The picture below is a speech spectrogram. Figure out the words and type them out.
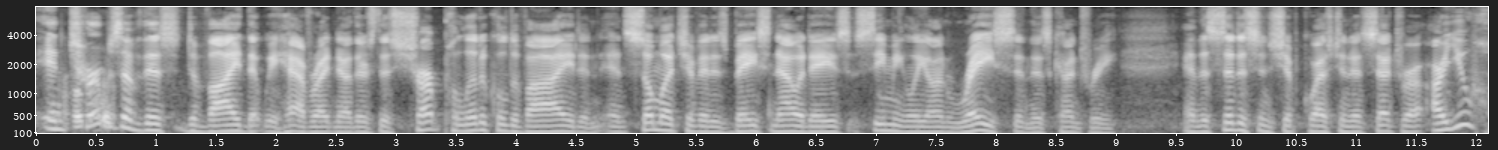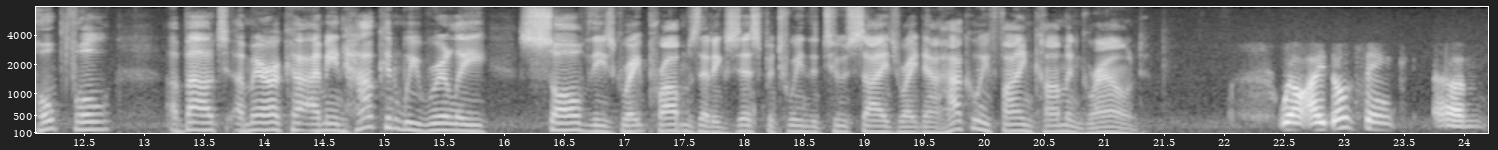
in terms of this divide that we have right now, there's this sharp political divide, and, and so much of it is based nowadays seemingly on race in this country and the citizenship question, etc. Are you hopeful about America? I mean, how can we really solve these great problems that exist between the two sides right now? How can we find common ground? Well, I don't think um,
